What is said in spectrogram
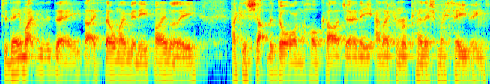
Today might be the day that I sell my Mini finally. I can shut the door on the whole car journey and I can replenish my savings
